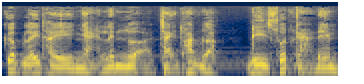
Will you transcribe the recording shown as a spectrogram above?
cướp lấy thầy nhảy lên ngựa chạy thoát được, đi suốt cả đêm.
